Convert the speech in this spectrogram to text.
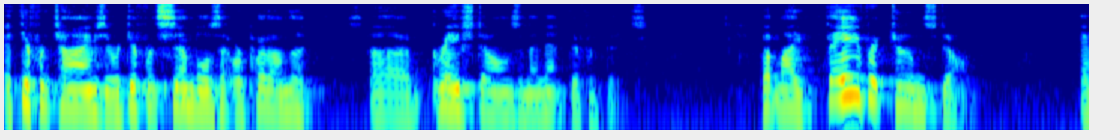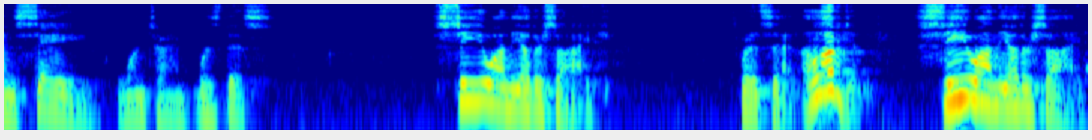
at different times there were different symbols that were put on the uh, gravestones and they meant different things. But my favorite tombstone and saying one time was this See you on the other side. That's what it said. I loved it. See you on the other side.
